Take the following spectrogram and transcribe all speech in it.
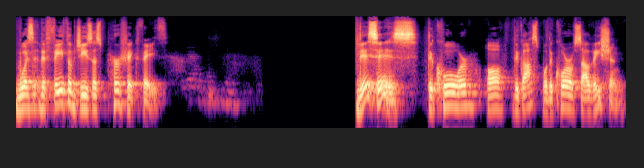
Was the faith of Jesus perfect faith? This is the core of the gospel, the core of salvation.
